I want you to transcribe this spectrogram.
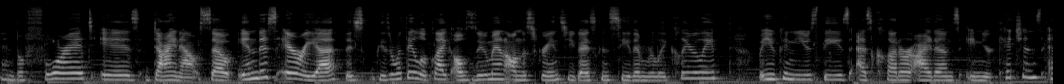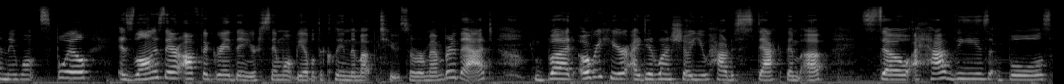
and before it is dine out. So in this area, this, these are what they look like. I'll zoom in on the screen so you guys can see them really clearly, but you can use these as clutter items in your kitchens and they won't spoil. As long as they're off the grid, then your sim won't be able to clean them up too. So remember that. But over here, I did want to show you how to stack them up. So I have these bowls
